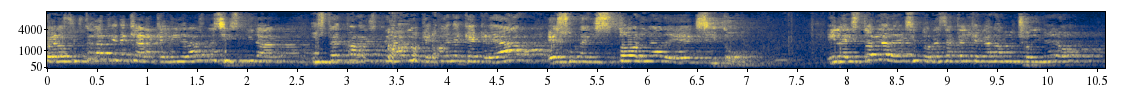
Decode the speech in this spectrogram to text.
Pero si usted la tiene clara que el liderazgo es inspirar, usted para inspirar lo que tiene que crear es una historia de éxito. Y la historia de éxito no es aquel que gana mucho dinero.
